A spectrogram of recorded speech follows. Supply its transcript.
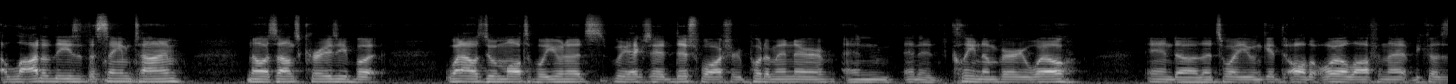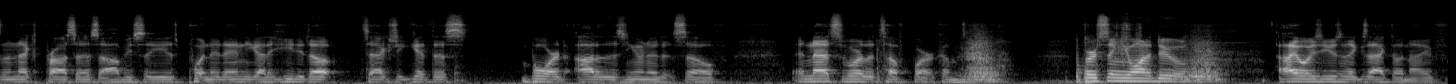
a lot of these at the same time, no, it sounds crazy, but when I was doing multiple units, we actually had dishwasher. Put them in there, and and it cleaned them very well and uh, that's why you can get all the oil off in that because the next process obviously is putting it in. You got to heat it up to actually get this board out of this unit itself. And that's where the tough part comes in. First thing you want to do I always use an X-Acto knife.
